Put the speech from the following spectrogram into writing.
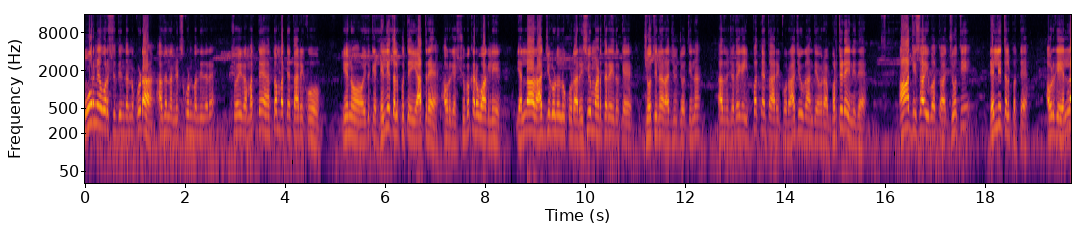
ಮೂರನೇ ವರ್ಷದಿಂದನೂ ಕೂಡ ಅದನ್ನು ನಡೆಸ್ಕೊಂಡು ಬಂದಿದ್ದಾರೆ. ಸೊ ಈಗ ಮತ್ತೆ ಹತ್ತೊಂಬತ್ತನೇ ತಾರೀಕು ಏನು ಇದಕ್ಕೆ ಡೆಲ್ಲಿ ತಲುಪುತ್ತೆ ಯಾತ್ರೆ ಅವ್ರಿಗೆ ಶುಭಕರವಾಗಲಿ. ಎಲ್ಲ ರಾಜ್ಯಗಳಲ್ಲೂ ಕೂಡ ರಿಸೀವ್ ಮಾಡ್ತಾರೆ ಇದಕ್ಕೆ ಜ್ಯೋತಿನ ರಾಜೀವ್ ಜ್ಯೋತಿನ. ಅದ್ರ ಜೊತೆಗೆ ಇಪ್ಪತ್ತನೇ ತಾರೀಕು ರಾಜೀವ್ ಗಾಂಧಿ ಅವರ ಬರ್ತ್ಡೇ ಏನಿದೆ ಆ ದಿವಸ ಇವತ್ತು ಆ ಜ್ಯೋತಿ ಡೆಲ್ಲಿ ತಲುಪುತ್ತೆ. ಅವ್ರಿಗೆ ಎಲ್ಲ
